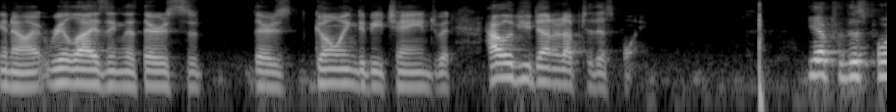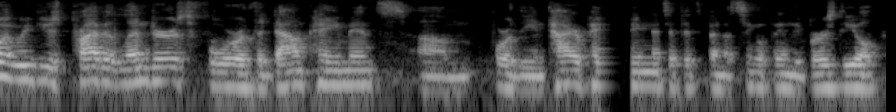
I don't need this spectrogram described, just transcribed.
you know, realizing that there's there's going to be change, but how have you done it up to this point? Yeah, up to this point, we've used private lenders for the down payments, um, for the entire payments. If it's been a single family BRRRR deal,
